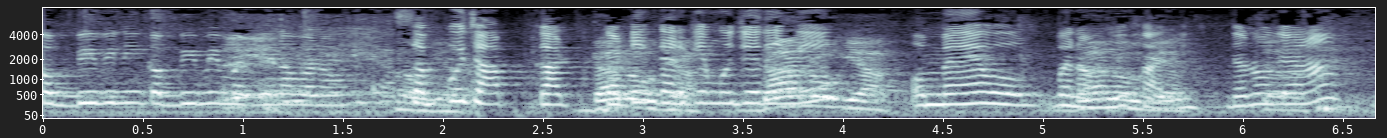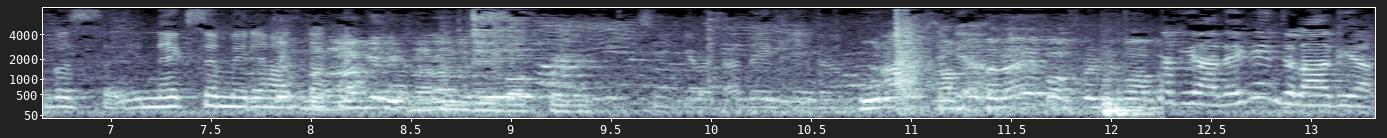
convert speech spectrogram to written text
कभी भी नहीं कभी भी मज़े ना बनाओ। सब कुछ आप कट कटिंग करके मुझे देंगे और मैं वो बनाऊँगी हो खाली डन हो गया ना? बस सही नेक्स्ट है मेरे हाथ बना का के दिखाना मुझे बॉक्स पेटिस ठीक है बेटा देखिएगा। देखें जला दिया।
